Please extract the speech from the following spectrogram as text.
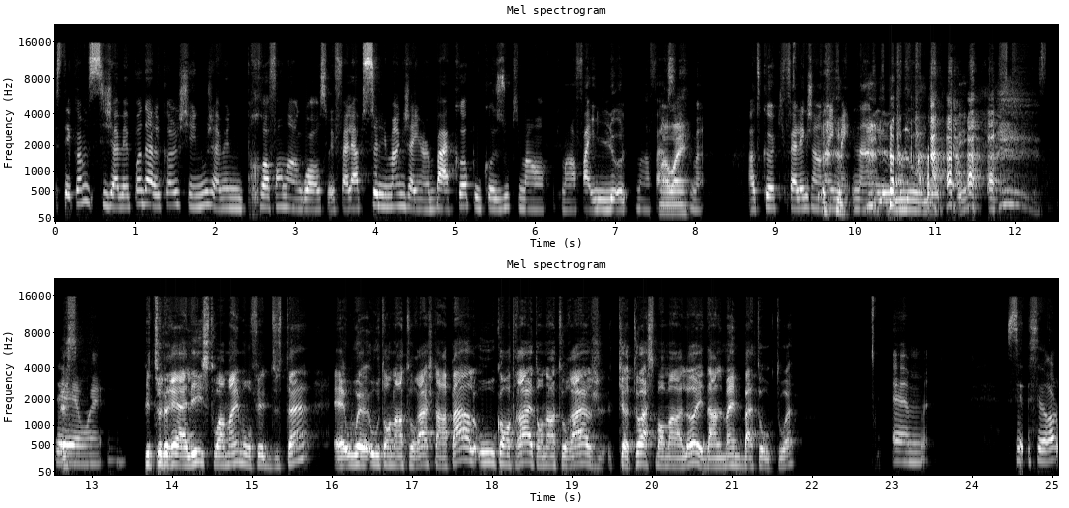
c'était comme si j'avais pas d'alcool chez nous, j'avais une profonde angoisse. Il fallait absolument que j'aie un backup au cas où qui m'en faille là. Ah ouais. En tout cas, qu'il fallait que j'en aille maintenant. ouais. Puis tu le réalises toi-même au fil du temps, euh, euh, ou, ton entourage t'en parle, ou au contraire, ton entourage que tu as à ce moment-là est dans le même bateau que toi? c'est drôle.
